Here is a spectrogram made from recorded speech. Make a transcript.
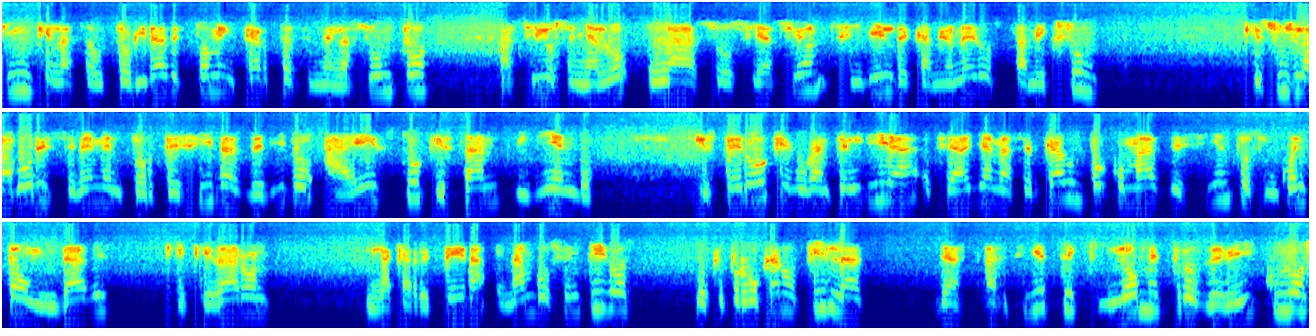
sin que las autoridades tomen cartas en el asunto, así lo señaló la Asociación Civil de Camioneros Tamexum, que sus labores se ven entorpecidas debido a esto que están viviendo. Esperó que durante el día se hayan acercado un poco más de 150 unidades que quedaron en la carretera en ambos sentidos, lo que provocaron filas de hasta 7 kilómetros de vehículos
